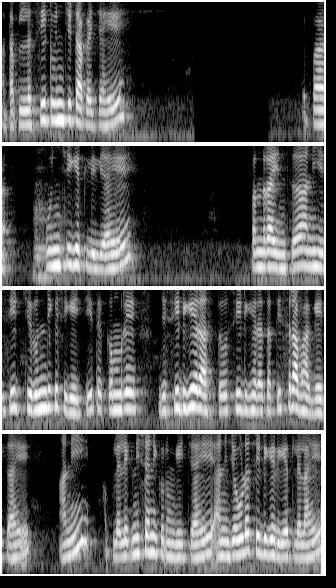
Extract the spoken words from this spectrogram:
आता आपल्याला सीट उंची टाकायची आहे. पा उंची घेतलेली आहे. पंधरा इंच आणि ही सीटची रुंदी कशी घ्यायची? तर कमरे जे सीट घेर असतो सीट घेराचा तिसरा भाग घ्यायचा आहे. आणि आपल्याला एक निशाणी करून घ्यायची आहे. आणि जेवढं सीट घेर घेतलेलं आहे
